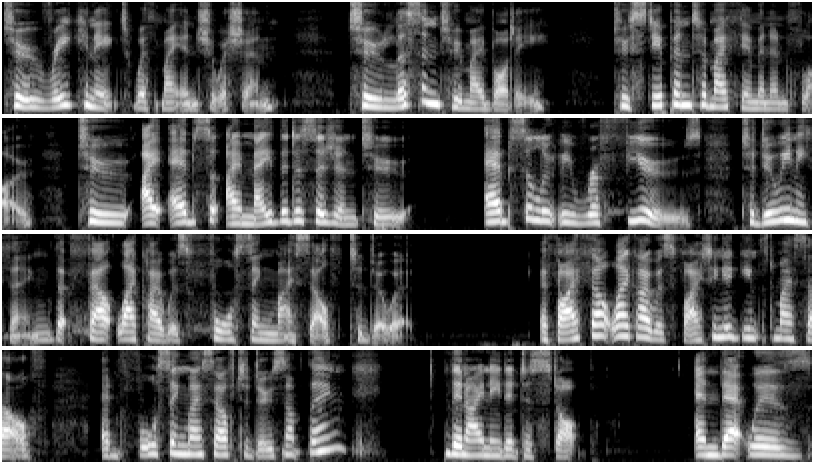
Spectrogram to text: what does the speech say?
to reconnect with my intuition, to listen to my body, to step into my feminine flow, to I abs- I made the decision to absolutely refuse to do anything that felt like I was forcing myself to do it. If I felt like I was fighting against myself and forcing myself to do something, then I needed to stop. And that was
